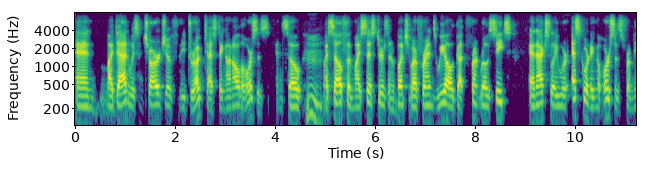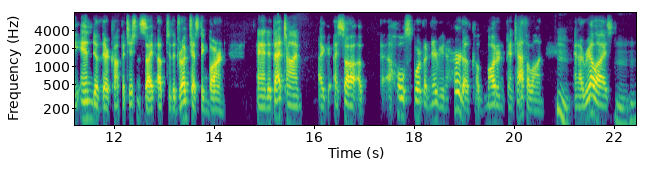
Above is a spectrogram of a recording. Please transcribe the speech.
and my dad was in charge of the drug testing on all the horses and so hmm. myself and my sisters and a bunch of our friends we all got front row seats and actually were escorting the horses from the end of their competition site up to the drug testing barn and at that time i, I saw a, a whole sport that i'd never even heard of called modern pentathlon hmm. and i realized mm-hmm.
